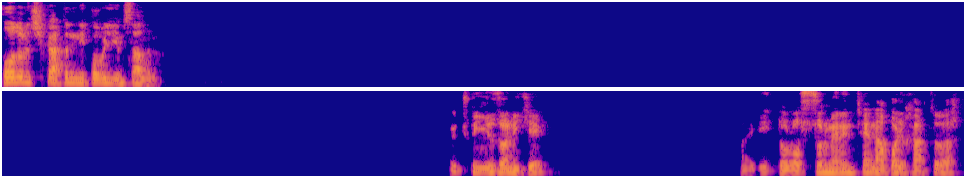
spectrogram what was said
Kodunu çıkartır Nico Williams'ı alırım. ...3112. Ay, Victor Osimhen'in T Napoli kartı var.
